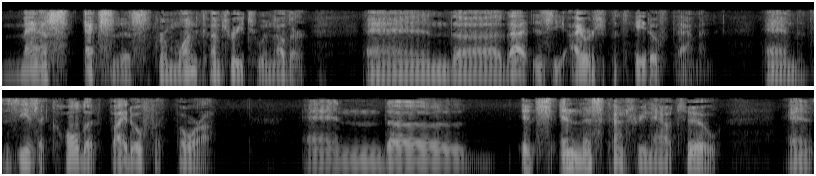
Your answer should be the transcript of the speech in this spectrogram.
mass exodus from one country to another, and uh, that is the Irish potato famine, and the disease that called it Phytophthora, and uh, it's in this country now too, and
